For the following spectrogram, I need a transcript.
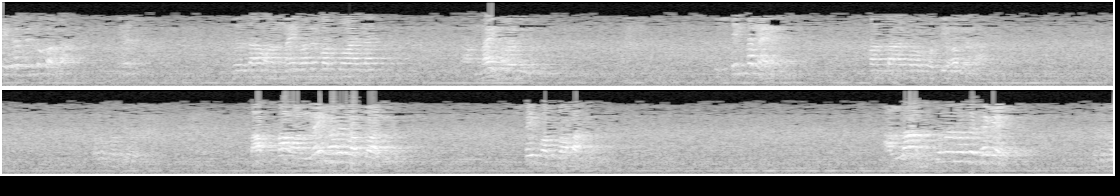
এটা কিন্তু কথা। যদি তারা অন্যায় ভাবে বদয়া যায় অন্যায় করে দিল সেখানে সন্তানের কোনো ক্ষতি হবে না। বাপ্পা অন্যায় ভাবে বদয়া দিল সেই বদয়া বাকি আল্লাহ হুকুমের মধ্যে থেকে যদি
